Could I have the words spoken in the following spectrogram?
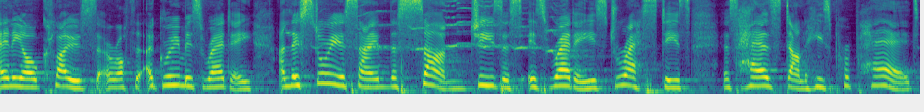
any old clothes that are off. The, a groom is ready. And this story is saying the son, Jesus, is ready. He's dressed, he's, his hair's done, he's prepared,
